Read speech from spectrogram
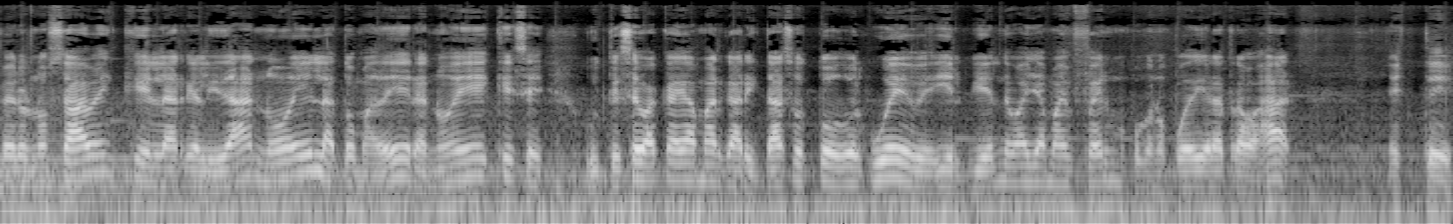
pero no saben que la realidad no es la tomadera, no es que se, usted se va a caer a margaritazo todo el jueves y el viernes va a llamar enfermo porque no puede ir a trabajar. Este,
